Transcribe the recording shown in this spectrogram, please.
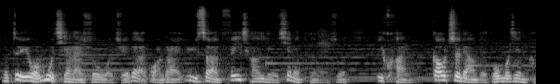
那对于我目前来说，我觉得广大预算非常有限的朋友来说，一款高质量的薄膜键盘。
